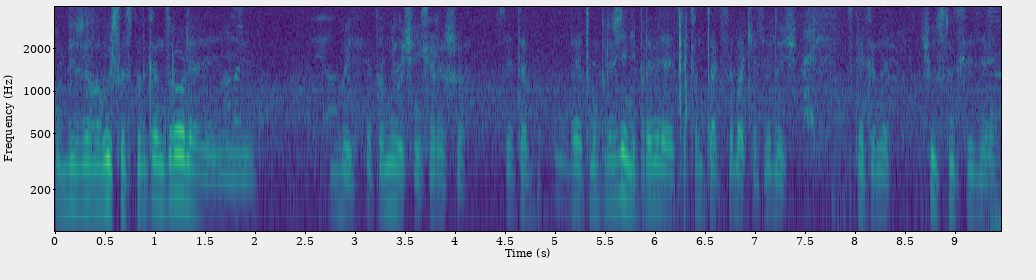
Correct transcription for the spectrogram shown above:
убежала, вышла из-под контроля. И, как бы, это не очень хорошо. То есть Это, на этом упражнении проверяется контакт собаки с ведущим, то есть как она чувствует хозяина.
